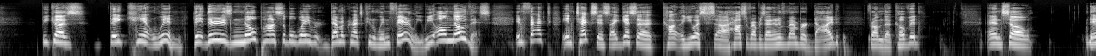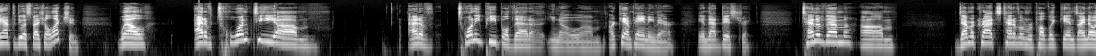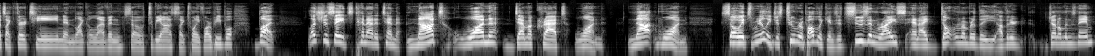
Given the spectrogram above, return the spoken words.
Because they can't win. They, there is no possible way Democrats can win fairly. We all know this. In fact, in Texas, I guess a, a U.S. Uh, House of Representative member died from the COVID, and so they have to do a special election. Well, out of twenty, um, out of twenty people that uh, you know um, are campaigning there in that district, ten of them um, Democrats, 10 of them Republicans. I know it's like 13 and like 11. So to be honest, like 24 people. But let's just say it's 10 out of 10. Not one Democrat won. Not one. So it's really just two Republicans. It's Susan Wright, and I don't remember the other gentleman's name.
